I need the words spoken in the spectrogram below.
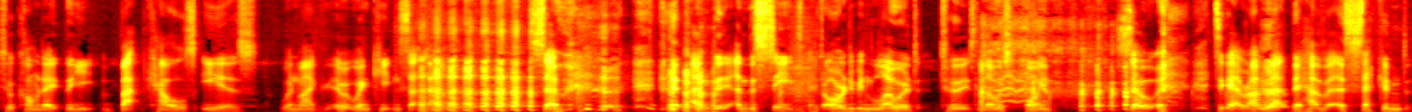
to accommodate the Bat cowl's ears when Mike, uh, when Keaton sat down. so, and the and the seat had already been lowered to its lowest point. So, to get around that, they have a second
